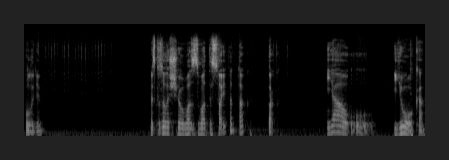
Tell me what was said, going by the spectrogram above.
холоді. Ви сказали, що вас звати Сайта, так? Так. Я у... Йока.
